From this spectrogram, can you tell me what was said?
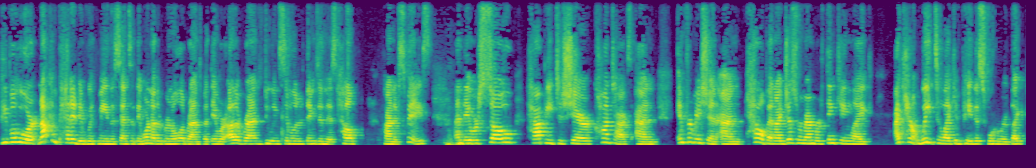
People who were not competitive with me in the sense that they weren't other granola brands, but they were other brands doing similar things in this health kind of space. Mhm. And they were so happy to share contacts and information and help. And I just remember thinking, like, I can't wait till I can pay this forward. Like,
